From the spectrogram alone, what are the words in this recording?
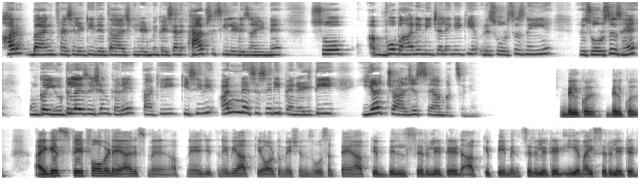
हर बैंक फैसिलिटी देता है आज की डेट में, कई सारे ऐप्स इसीलिए डिजाइंड हैं। सो अब वो बहाने नहीं चलेंगे कि रिसोर्सेज नहीं है रिसोर्सेज हैं उनका यूटिलाइजेशन करें ताकि किसी भी अननेसेसरी पेनल्टी या चार्जेस से आप बच सकें। बिल्कुल बिल्कुल। आई गेस स्ट्रेट फॉरवर्ड है यार इसमें। अपने जितने भी आपके ऑटोमेशन हो सकते हैं, आपके बिल से रिलेटेड आपके पेमेंट से रिलेटेड ईएमआई से रिलेटेड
